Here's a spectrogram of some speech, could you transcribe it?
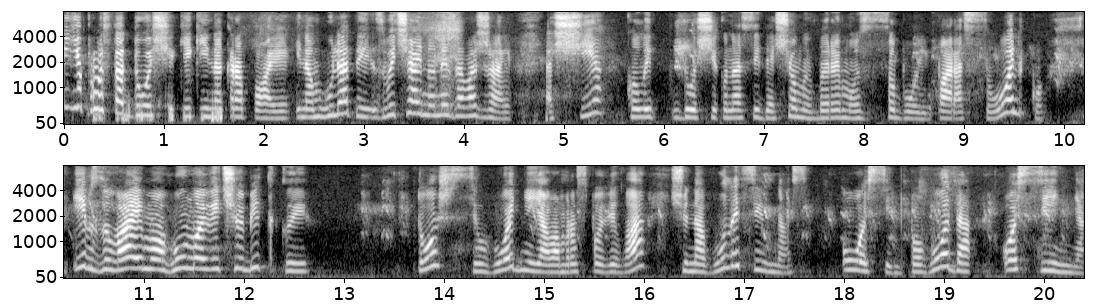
Є просто дощик, який накрапає, і нам гуляти, звичайно, не заважає. А ще, коли дощик у нас іде, що ми беремо з собою? Парасольку і взуваємо гумові чобітки. Тож сьогодні я вам розповіла, що на вулиці у нас осінь, погода осіння.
